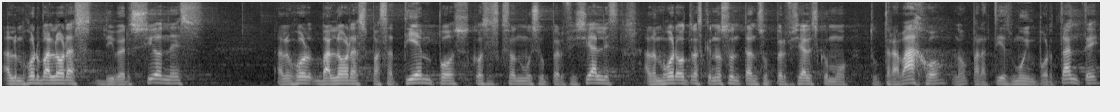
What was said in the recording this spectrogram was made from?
a lo mejor valoras diversiones, a lo mejor valoras pasatiempos, cosas que son muy superficiales, a lo mejor otras que no son tan superficiales como tu trabajo, ¿no? para ti es muy importante,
